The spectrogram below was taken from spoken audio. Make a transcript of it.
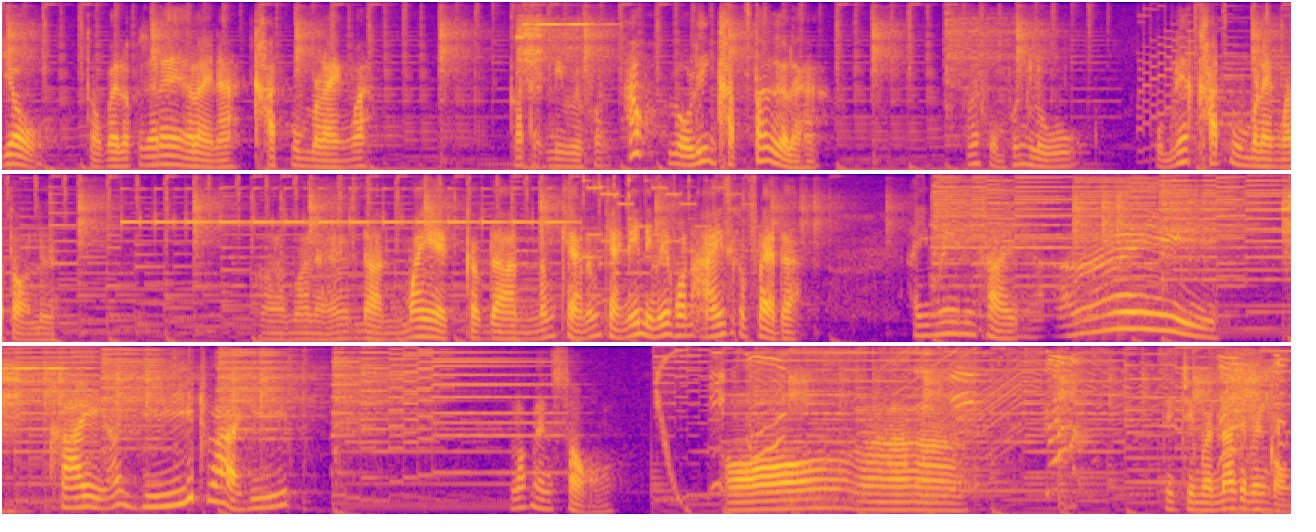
โย่ต่อไปเราก็จะได้อะไรนะ คัดมุมแรงวะก็จะนิวเวฟอนเอ้าโรลลิ่งคัตเตอร์เลยฮะไม่ผมเพิ่งรู้ ผมเรียกคัดมุมแรงมาต่อเลยอ่ามาไหนด่านเมฆกับด่านน้ำแข็งน้ำแข็งนี่หนีไม่พ้นไอซ์กับแฟลตอะ ไอ้เมฆนี่ใครเอ้ใครไอ้ฮีทว่ะฮีทล็อกแมนสองอ๋อจริงๆมันน่าจะเป็นของ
